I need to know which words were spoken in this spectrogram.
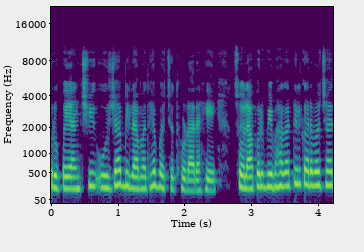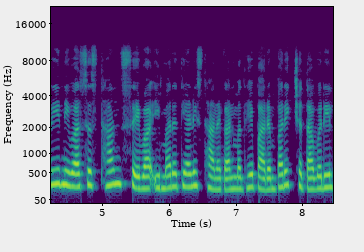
रुपयांची ऊर्जा बिलामध्ये बचत होणार आहे. सोलापूर विभागातील कर्मचारी निवासस्थान सेवा इमारती आणि स्थानकांमध्ये पारंपरिक छतावरील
